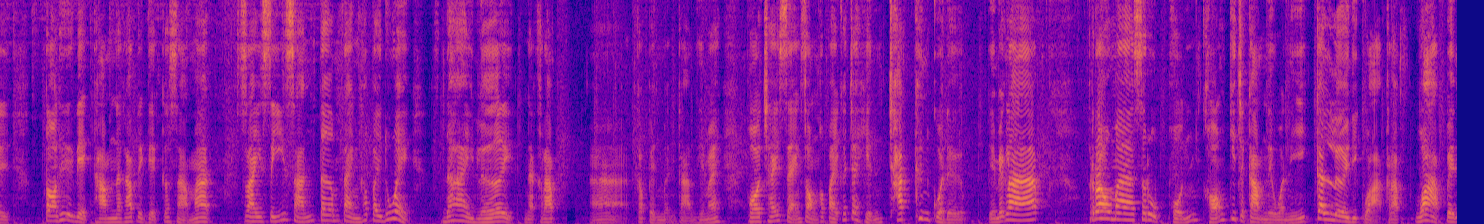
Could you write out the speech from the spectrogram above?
ย ตอนที่เด็กๆทำนะครับ เด็กๆก็สามารถใส่สีสันเติมแต่งเข้าไปด้วยได้เลยนะครับอ่าก็เป็นเหมือนกันเห็นไหมพอใช้แสงส่องเข้าไปก็จะเห็นชัดขึ้นกว่าเดิม เห็นไหมครับ เรามาสรุปผลของกิจกรรมในวันนี้กันเลยดีกว่าครับ ว่าเป็น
